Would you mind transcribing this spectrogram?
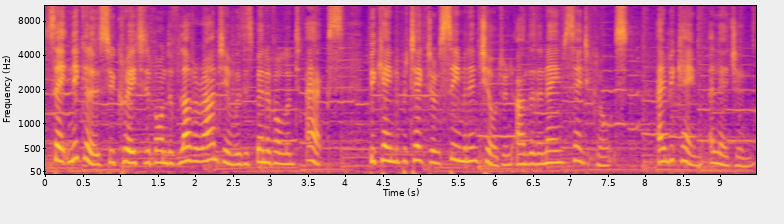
St. Nicholas, who created a bond of love around him with his benevolent acts, became the protector of seamen and children under the name Santa Claus and became a legend.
